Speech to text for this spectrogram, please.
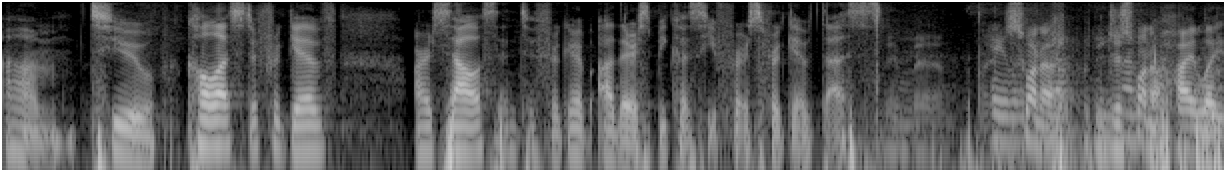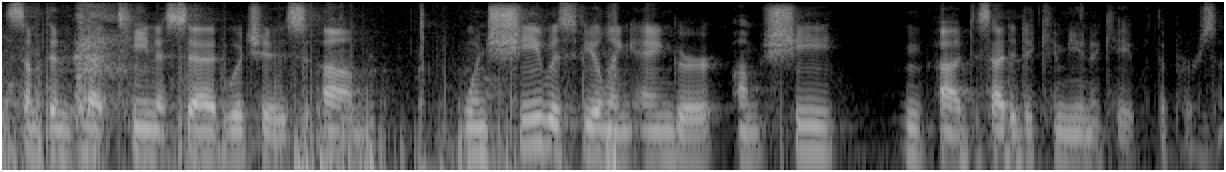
um, to call us to forgive ourselves and to forgive others because He first forgave us. Amen. I just want to just want to highlight something that Tina said, which is um, when she was feeling anger, um, she uh, decided to communicate with the person,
